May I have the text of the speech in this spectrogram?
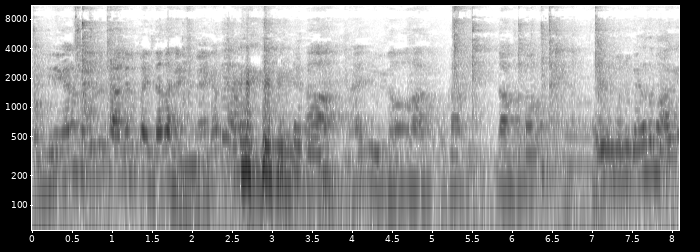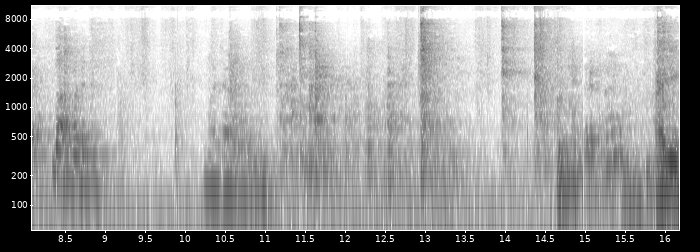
ਮੰਮੀ ਨੇ ਕਹਿਣਾ ਮੇਰੇ ਤੇ ਚਾਲੇ ਨੂੰ ਪੈਂਦਾ ਤਾਂ ਹੈ ਨਹੀਂ ਮੈਂ ਕਹਤਾ ਹਾਂ। ਮੈਂ ਜੀ ਦਾ ਹਾਂ ਦਮ ਦਾ ਉਹ ਮੈਨੂੰ ਕਹਿੰਦਾ ਤਾਂ ਮੈਂ ਆ ਗਿਆ 10 ਮਿੰਟ ਚ। ਮੈਂ ਚੱਲ ਕੋਈ ਨਹੀਂ ਰੱਖਣਾ ਹੈ? ਹਾਂਜੀ।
